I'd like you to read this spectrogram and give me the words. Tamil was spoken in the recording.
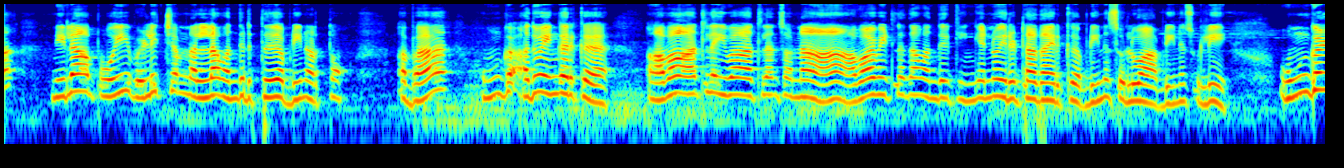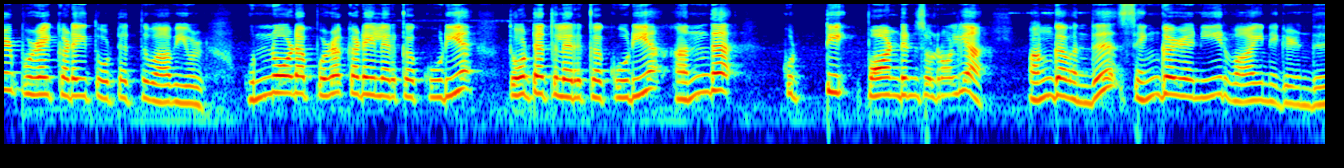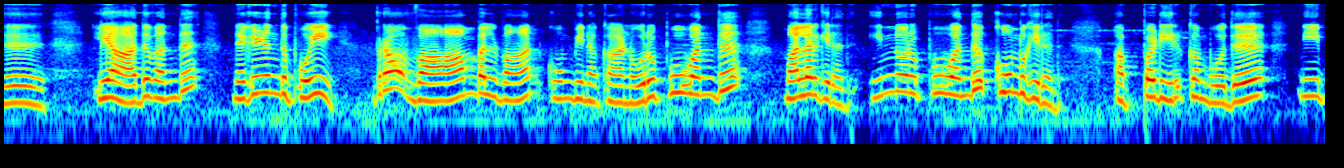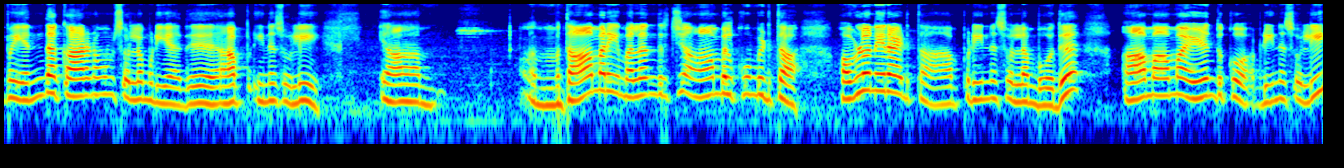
நிலா போய் வெளிச்சம் நல்லா வந்துடுது அப்படின்னு அர்த்தம். அப்போ உங்கள் அதுவும் எங்கே இருக்கு? அவள் ஆற்றுல இவ ஆற்றுலன்னு சொன்னால் அவள் வீட்டில் தான் வந்திருக்கு. இங்கே இன்னும் இருட்டாக தான் இருக்குது அப்படின்னு சொல்லுவா அப்படின்னு சொல்லி உங்கள் புழைக்கடை தோட்டத்து வாவியுள் உன்னோட புழக்கடையில் இருக்கக்கூடிய தோட்டத்தில் இருக்கக்கூடிய அந்த குட்டி பாண்டுன்னு சொல்கிறோம் இல்லையா? அங்கே வந்து செங்கழ நீர் வாய் நெகிழ்ந்து இல்லையா? அது வந்து நெகிழ்ந்து போய் அப்புறம் வாம்பல் வான் கூம்பினக்கான். ஒரு பூ வந்து மலர்கிறது இன்னொரு பூ வந்து கூம்புகிறது. அப்படி இருக்கும்போது நீ இப்போ எந்த காரணமும் சொல்ல முடியாது அப்படின்னு சொல்லி தாமரை மலர்ந்துருச்சு ஆம்பல் கூம்பிடுத்தா அவ்வளோ நேரம் ஆயிடுத்தா அப்படின்னு சொல்லும்போது ஆமாம் ஆமாம் எழுந்துக்கோ அப்படின்னு சொல்லி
